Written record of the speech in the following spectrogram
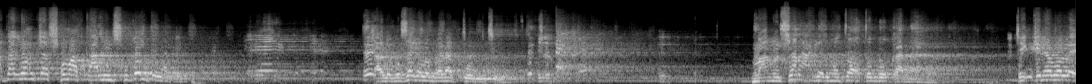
আধা ঘণ্টা সময় কালি শুকাইতে লাগে। তাহলে বোঝা গেল ব্যানার তৈরি ছিল। মানুষ আর আগের মতো অত বোকা না ঠিক কিনা বলে?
